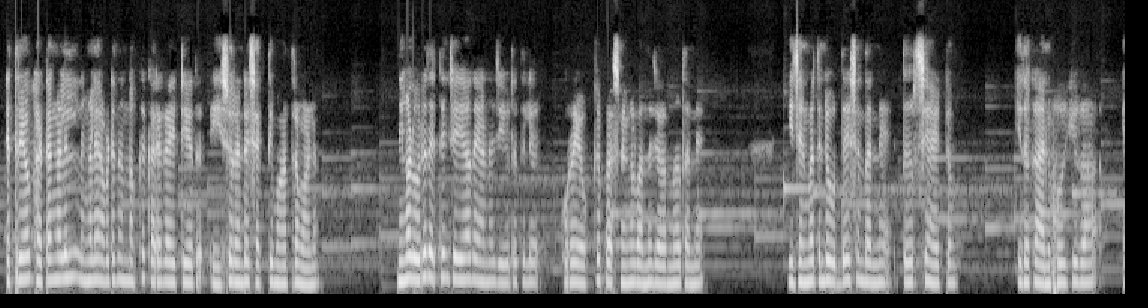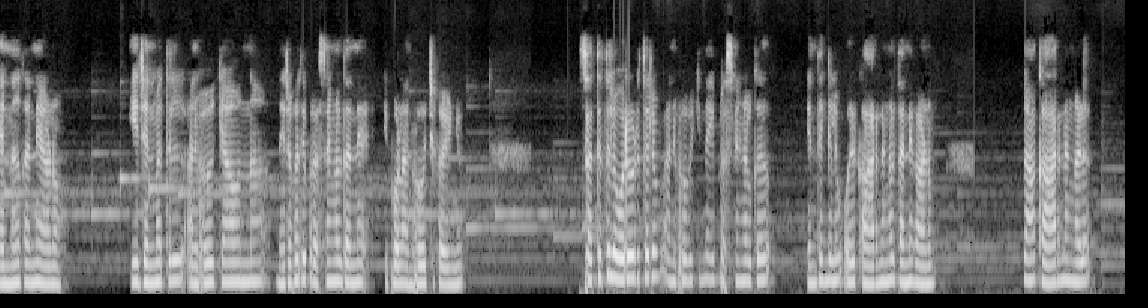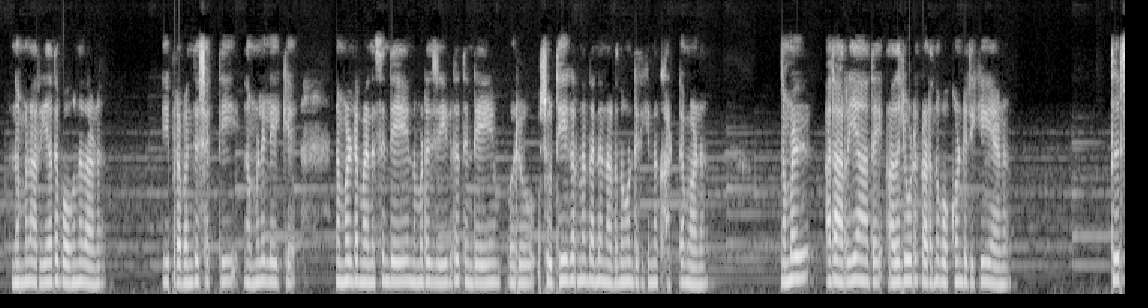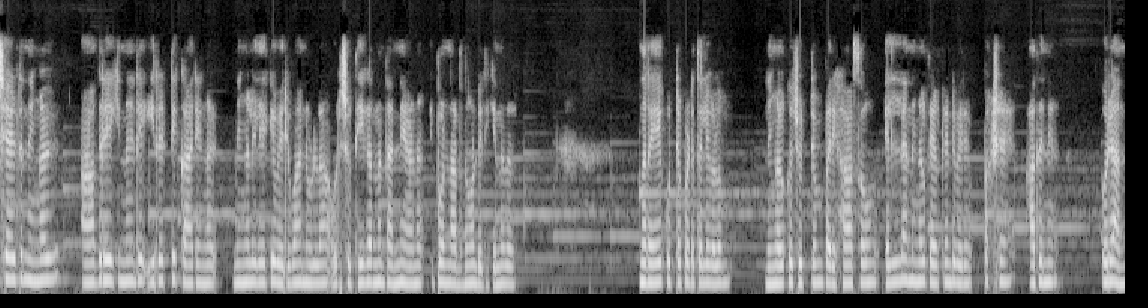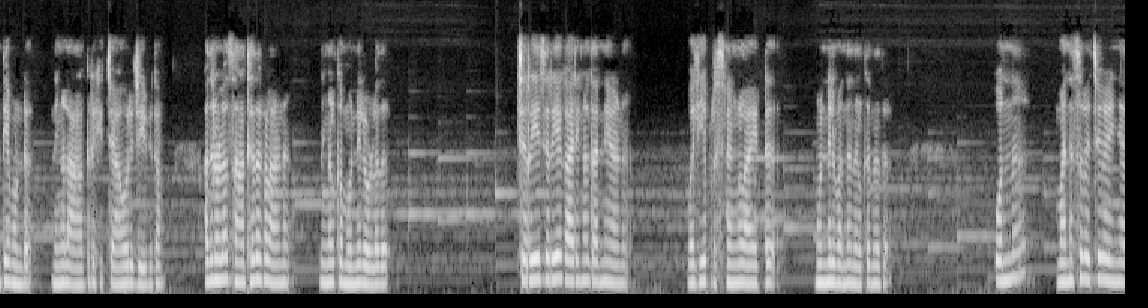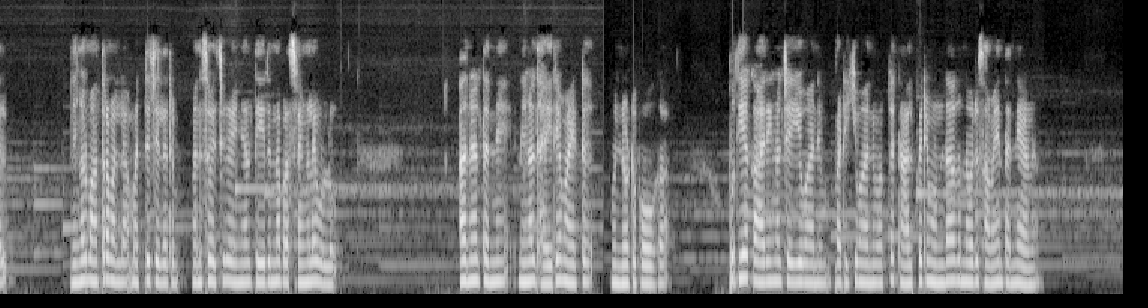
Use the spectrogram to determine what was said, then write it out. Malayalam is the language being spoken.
എത്രയോ ഘട്ടങ്ങളിൽ നിങ്ങളെ അവിടെ നിന്നൊക്കെ കരകയറ്റിയത് ഈശ്വരന്റെ ശക്തി മാത്രമാണ്. നിങ്ങൾ ഒരു തെറ്റും ചെയ്യാതെയാണ് ജീവിതത്തിൽ കുറേയൊക്കെ പ്രശ്നങ്ങൾ വന്നു ചേർന്നത് തന്നെ. ഈ ജന്മത്തിന്റെ ഉദ്ദേശം തന്നെ തീർച്ചയായിട്ടും ഇതൊക്കെ അനുഭവിക്കുക എന്നത് തന്നെയാണോ? ഈ ജന്മത്തിൽ അനുഭവിക്കാവുന്ന നിരവധി പ്രശ്നങ്ങൾ തന്നെ ഇപ്പോൾ അനുഭവിച്ചു കഴിഞ്ഞു. സത്യത്തിൽ ഓരോരുത്തരും അനുഭവിക്കുന്ന ഈ പ്രശ്നങ്ങൾക്ക് എന്തെങ്കിലും ഒരു കാരണങ്ങൾ തന്നെ കാണും. ആ കാരണങ്ങൾ നമ്മൾ അറിയാതെ പോകുന്നതാണ്. ഈ പ്രപഞ്ചശക്തി നമ്മളിലേക്ക് നമ്മളുടെ മനസ്സിന്റെയും നമ്മുടെ ജീവിതത്തിന്റെയും ഒരു ശുദ്ധീകരണം തന്നെ നടന്നുകൊണ്ടിരിക്കുന്ന ഘട്ടമാണ്. നമ്മൾ അതറിയാതെ അതിലൂടെ കടന്നു പോയിക്കൊണ്ടിരിക്കുകയാണ് തീർച്ചയായിട്ടും നിങ്ങൾ ആഗ്രഹിക്കുന്നതിന്റെ ഇരട്ടി കാര്യങ്ങൾ നിങ്ങളിലേക്ക് വരുവാനുള്ള ഒരു ശുദ്ധീകരണം തന്നെയാണ് ഇപ്പോൾ നടന്നുകൊണ്ടിരിക്കുന്നത്. നിറയെ കുറ്റപ്പെടുത്തലുകളും നിങ്ങൾക്ക് ചുറ്റും പരിഹാസവും എല്ലാം നിങ്ങൾ കേൾക്കേണ്ടി വരും. പക്ഷേ അതിന് ഒരു അന്ത്യമുണ്ട്. നിങ്ങൾ ആഗ്രഹിച്ച ആ ഒരു ജീവിതം. അതിനുള്ള സാധ്യതകളാണ് നിങ്ങൾക്ക് മുന്നിലുള്ളത്. ചെറിയ ചെറിയ കാര്യങ്ങൾ തന്നെയാണ് വലിയ പ്രശ്നങ്ങളായിട്ട് മുന്നിൽ വന്ന് നിൽക്കുന്നത്. ഒന്ന് മനസ്സ് വെച്ച് കഴിഞ്ഞാൽ നിങ്ങൾ മാത്രമല്ല മറ്റു ചിലരും മനസ്സ് വെച്ച് കഴിഞ്ഞാൽ തീരുന്ന പ്രശ്നങ്ങളേ ഉള്ളൂ. അതിനാൽ തന്നെ നിങ്ങൾ ധൈര്യമായിട്ട് മുന്നോട്ട് പോവുക. പുതിയ കാര്യങ്ങൾ ചെയ്യുവാനും പഠിക്കുവാനും ഒക്കെ താല്പര്യമുണ്ടാകുന്ന ഒരു സമയം തന്നെയാണ്.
